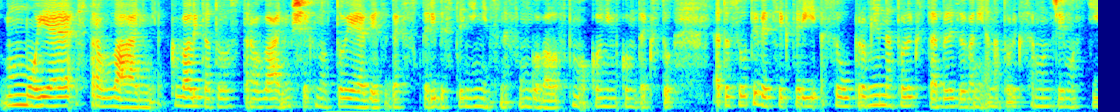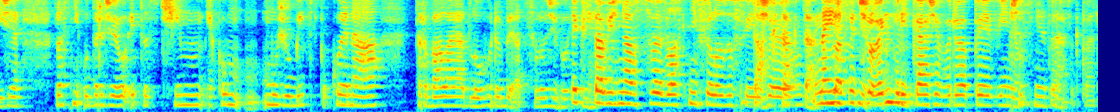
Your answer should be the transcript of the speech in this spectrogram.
moje stravování, kvalita toho stravování, všechno to je věc, bez který by stejně nic nefungovalo v tom okolním kontextu. A to jsou ty věci, které jsou pro mě natolik stabilizované a natolik samozřejmostí, že vlastně udržují i to, s čím jako můžu být spokojená trvalé a dlouhodobě a celoživotně. Tak stavíš na své vlastní filozofii, tak, že jo? Tak, tak. Nejsi vlastně. člověk, který káže vodu a pije víno. Přesně to tak. je super.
